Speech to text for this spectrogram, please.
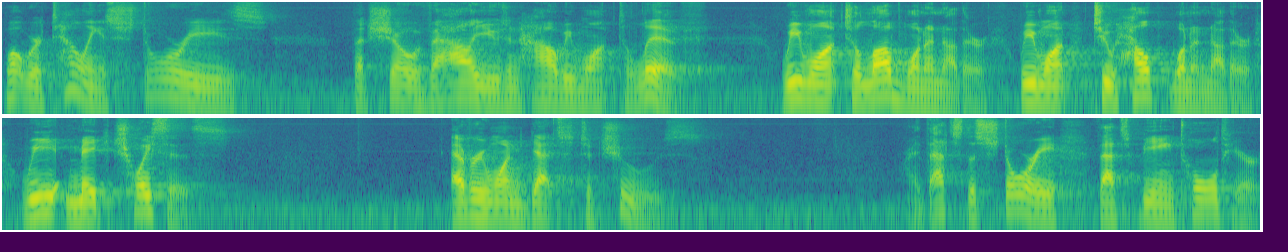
what we're telling is stories that show values and how we want to live. We want to love one another. We want to help one another. We make choices. Everyone gets to choose. Right? That's the story that's being told here.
